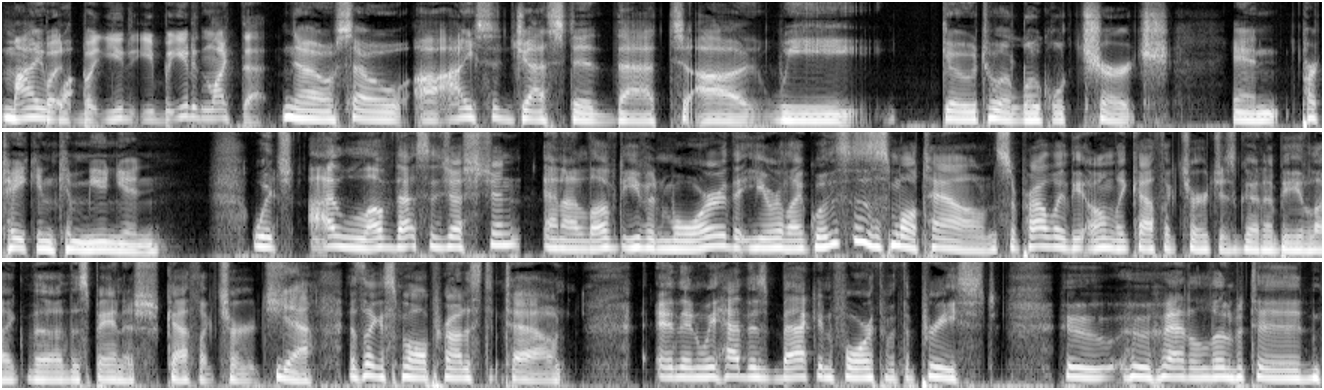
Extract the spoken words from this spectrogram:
my wa- But but you, you but you didn't like that. no. So uh, I suggested that uh, we go to a local church and partake in communion. Which I love that suggestion. And I loved even more that you were like, well, this is a small town. So probably the only Catholic church is going to be like the, the Spanish Catholic church. Yeah. It's like a small Protestant town. And then we had this back and forth with the priest who, who had a limited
